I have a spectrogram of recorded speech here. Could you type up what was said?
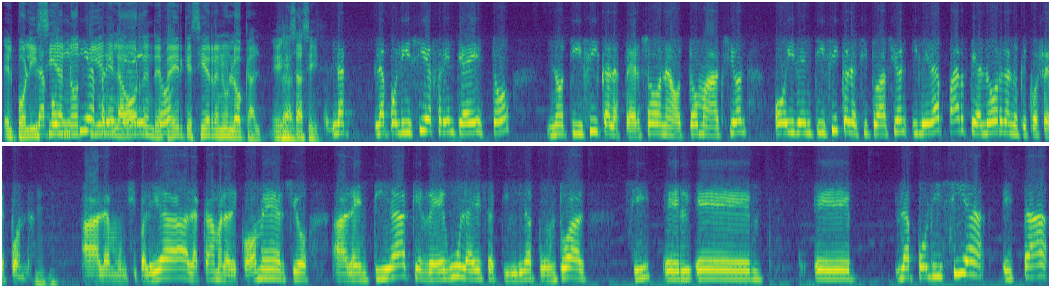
el, policía, no tiene la orden de pedir que cierren un local, es así. La, la, policía frente a esto notifica a las personas o toma acción o identifica la situación y le da parte al órgano que corresponda a la municipalidad, a la Cámara de Comercio, a la entidad que regula esa actividad puntual. ¿sí? El, eh, eh, la policía está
